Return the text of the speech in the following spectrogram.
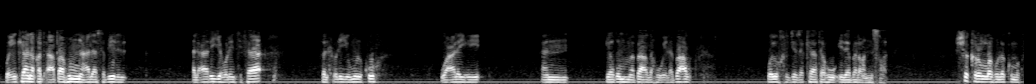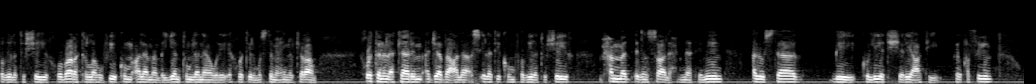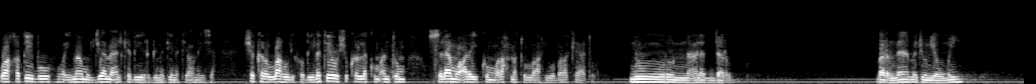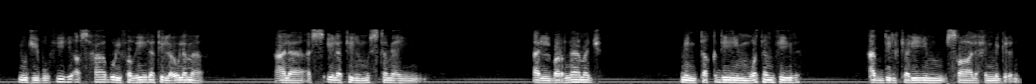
وإن كان قد أعطاهن على سبيل العارية والانتفاع فالحلي ملكه وعليه أن يضم بعضه إلى بعض ويخرج زكاته إذا بلغ النصاب. شكر الله لكم فضيلة الشيخ وبارك الله فيكم على ما بينتم لنا ولإخوتي المستمعين الكرام. إخوتنا الأكارم أجاب على أسئلتكم فضيلة الشيخ محمد بن صالح بن ثمين الأستاذ بكلية الشريعة في القصيم وخطيب وإمام الجامع الكبير بمدينة عنيزة. شكر الله لفضيلته وشكرا لكم أنتم. السلام عليكم ورحمة الله وبركاته. نور على الدرب. برنامج يومي يجيب فيه أصحاب الفضيلة العلماء على أسئلة المستمعين. البرنامج من تقديم وتنفيذ عبد الكريم صالح المقرن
